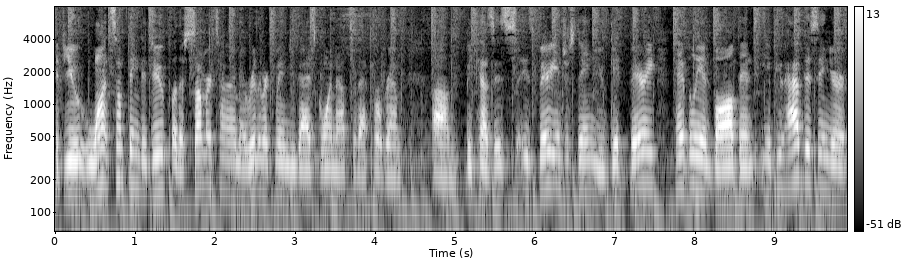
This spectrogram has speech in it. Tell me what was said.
if you want something to do for the summertime, I really recommend you guys going out to that program. Um, because it's it's very interesting. You get very heavily involved, and if you have this in your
